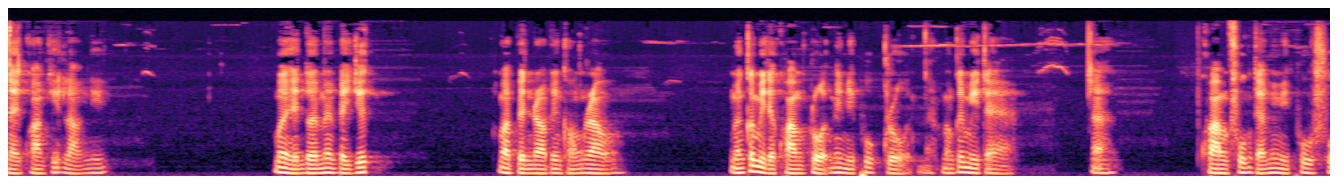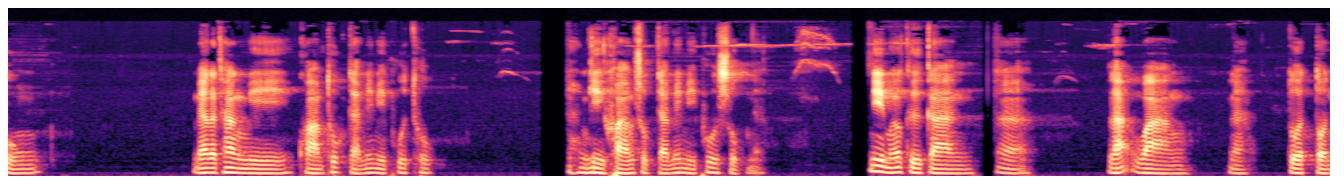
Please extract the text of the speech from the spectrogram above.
ในความคิดเหล่านี้ เมื่อเห็นโดยไม่ไปยึดว่าเป็นเราเป็นของเรา มันก็มีแต่ความโกรธไม่มีผู้โกรธนะมันก็มีแต่นะความฟุ้งแต่ไม่มีผู้ฟุ้ง แม้กระทั่งมีความทุกข์แต่ไม่มีผู้ทุกข์มีความสุขแต่ไม่มีผู้สุขนะนี่มันก็คือการละวางนะตัวตน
